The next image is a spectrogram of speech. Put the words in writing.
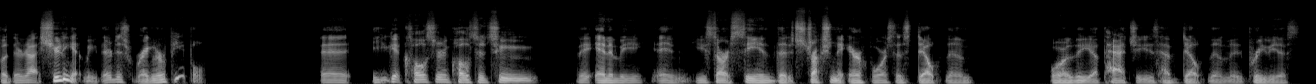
but they're not shooting at me. They're just regular people. And you get closer and closer to the enemy and you start seeing the destruction the Air Force has dealt them or the Apaches have dealt them in previous.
